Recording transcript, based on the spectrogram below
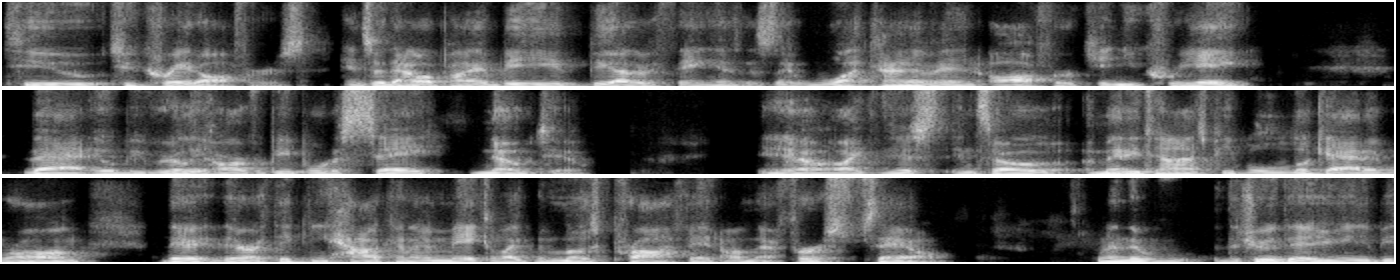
to to create offers. And so that would probably be the other thing is, is like what kind of an offer can you create that it would be really hard for people to say no to? You know, like this. And so many times people look at it wrong. They're they're thinking, how can I make like the most profit on that first sale? When the the truth is you need to be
